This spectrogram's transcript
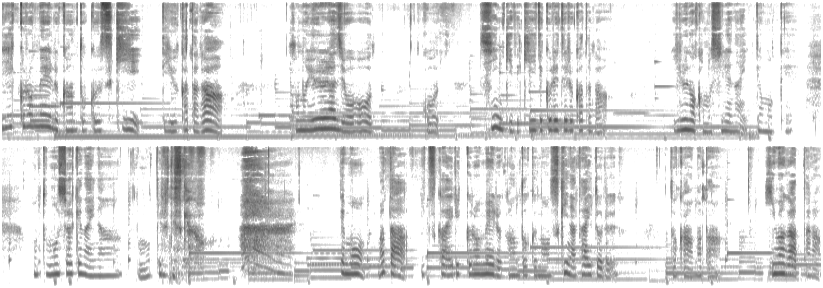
リック・ロメール監督好きっていう方がこの「ゆるラジオ」をこう新規で聞いてくれてる方がいるのかもしれないって思って。本当申し訳ないなと思ってるんですけど。でもまたいつかエリック・ロメール監督の好きなタイトルとかまた暇があったら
